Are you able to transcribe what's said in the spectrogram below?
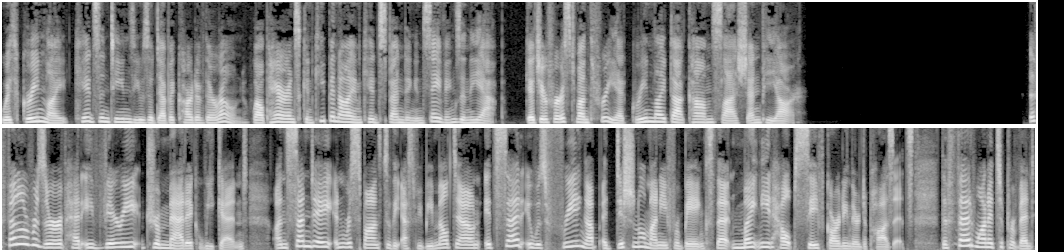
With Greenlight, kids and teens use a debit card of their own, while parents can keep an eye on kids' spending and savings in the app. Get your first month free at greenlight.com/npr. The Federal Reserve had a very dramatic weekend. On Sunday, in response to the SVB meltdown, it said it was freeing up additional money for banks that might need help safeguarding their deposits. The Fed wanted to prevent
